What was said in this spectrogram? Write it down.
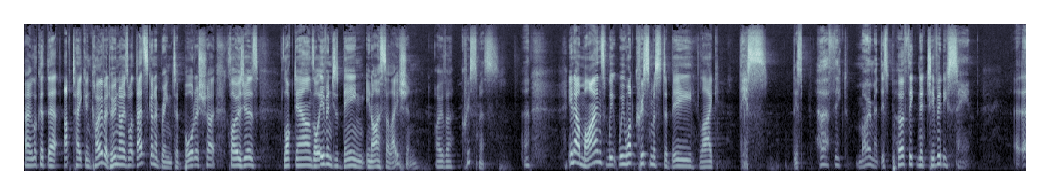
I look at the uptake in COVID. Who knows what that's going to bring to border sh- closures, lockdowns, or even just being in isolation over Christmas. In our minds, we, we want Christmas to be like this this perfect moment, this perfect nativity scene. Uh, uh,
